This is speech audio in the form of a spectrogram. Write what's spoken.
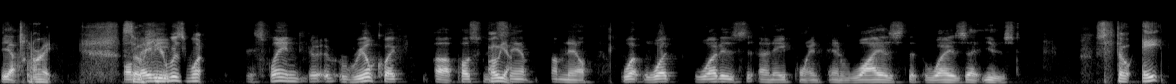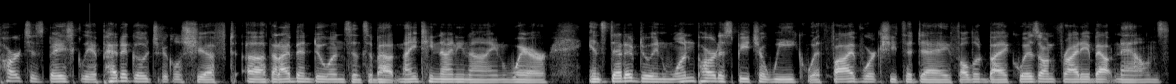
Yeah. All right. Well, so here was what. Explain uh, real quick. Uh, postage oh, yeah. thumbnail. What what what is an eight point and why is that why is that used? So, eight parts is basically a pedagogical shift uh, that I've been doing since about 1999, where instead of doing one part of speech a week with five worksheets a day, followed by a quiz on Friday about nouns,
